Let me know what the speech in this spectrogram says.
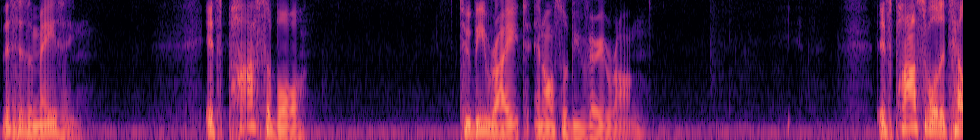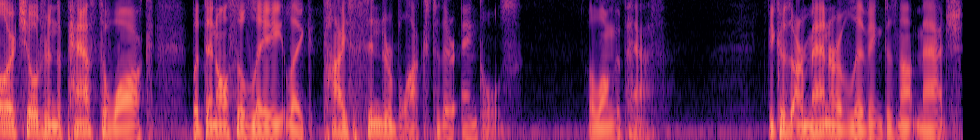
This is amazing. It's possible to be right and also be very wrong. It's possible to tell our children the path to walk, but then also lay, like, tie cinder blocks to their ankles along the path. Because our manner of living does not match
